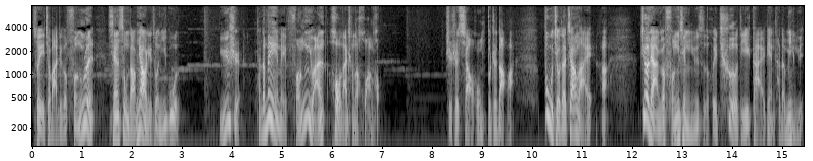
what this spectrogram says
所以就把这个冯润先送到庙里做尼姑了。于是她的妹妹冯媛后来成了皇后。只是小红不知道啊，不久的将来啊，这两个冯姓女子会彻底改变她的命运。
